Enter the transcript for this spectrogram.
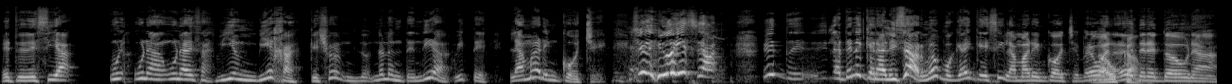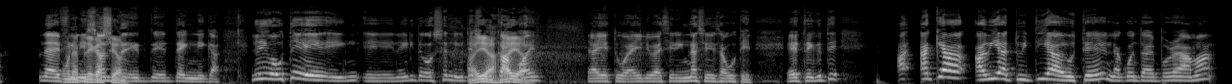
este decía una, una, una de esas bien viejas que yo lo- no lo entendía, ¿viste? La mar en coche. Yo digo, esa, ¿viste? la tenés que analizar, ¿no? Porque hay que decir la mar en coche, pero La bueno, debe tener toda una, una Una definición te- te- técnica. Le digo, usted, eh, Negrito Docente, que usted Ahí, es un capo, ahí. ¿eh? Ahí estuve, ahí le iba a decir Ignacio y es Agustín. Este, que usted, a- acá había tuiteado usted en la cuenta del programa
